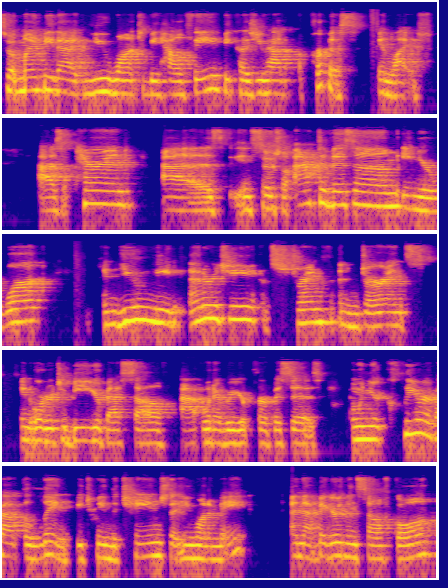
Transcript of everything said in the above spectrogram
So it might be that you want to be healthy because you have a purpose in life as a parent, as in social activism, in your work, and you need energy and strength and endurance in order to be your best self at whatever your purpose is. And when you're clear about the link between the change that you want to make and that bigger than self goal,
